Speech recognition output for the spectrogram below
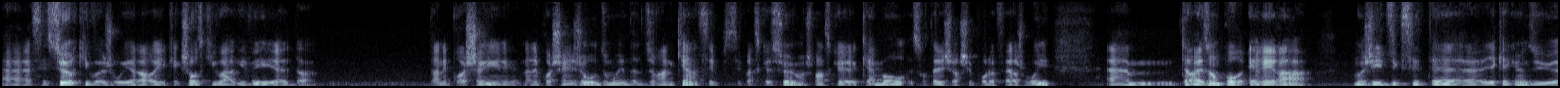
euh, c'est sûr qu'il va jouer. Alors, il y a quelque chose qui va arriver euh, dans, les, prochains, dans les prochains jours, du moins durant le camp. C'est presque sûr. Moi, je pense que Campbell sont allés chercher pour le faire jouer. Euh, tu as raison pour Herrera. Moi, j'ai dit que c'était. il y a quelqu'un du,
